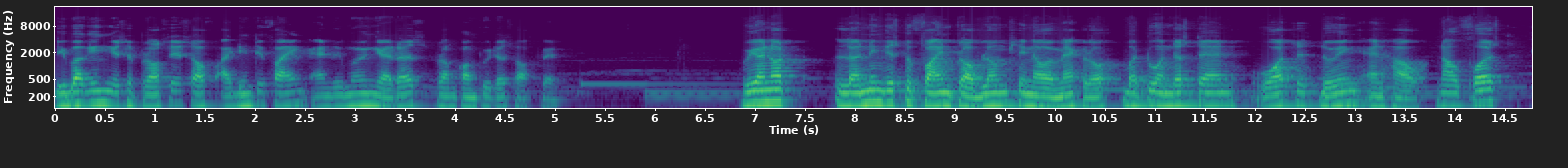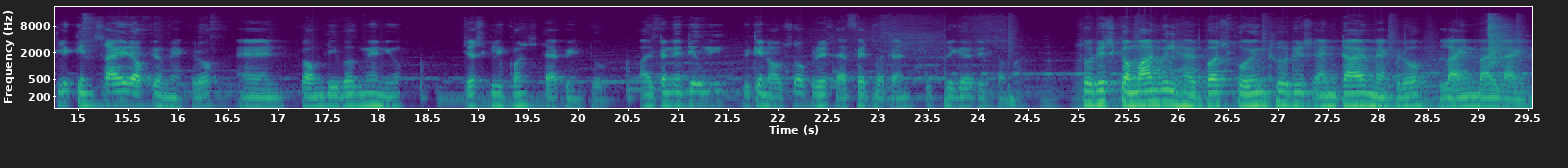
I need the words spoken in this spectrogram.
debugging is a process of identifying and removing errors from computer software. We are not learning this to find problems in our macro but to understand what it's doing and how. Now first click inside of your macro and from debug menu just click on step into. Alternatively, we can also press F8 button to trigger this command. So this command will help us going through this entire macro line by line.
